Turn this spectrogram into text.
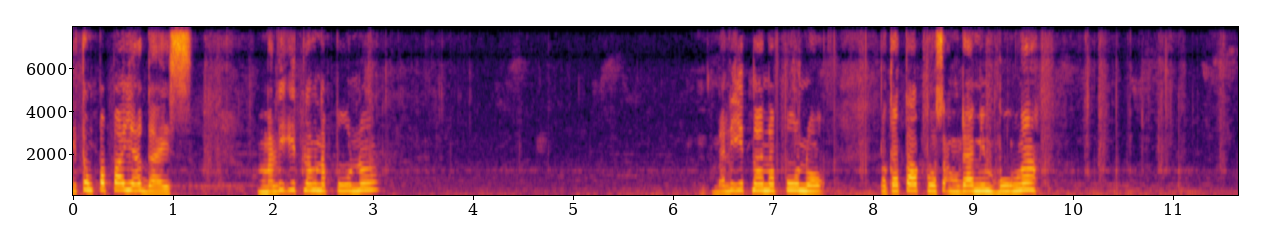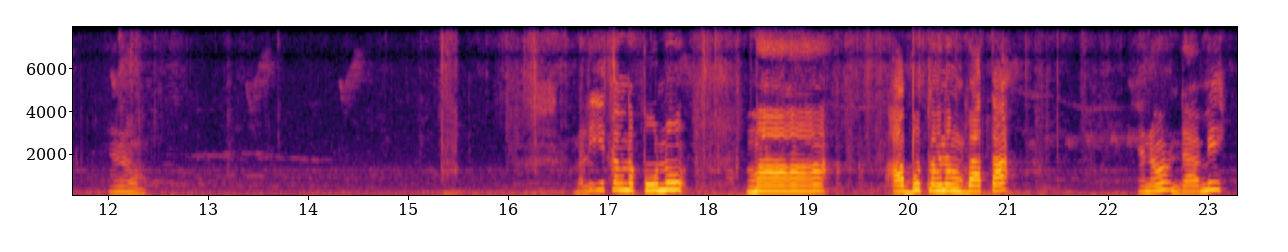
Itong papaya guys, maliit lang na puno. Maliit na na puno. Pagkatapos ang daming bunga. Ano? Maliit lang na puno. Maabot lang ng bata. Ano? Dami.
